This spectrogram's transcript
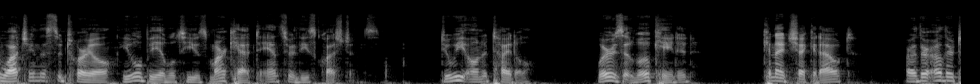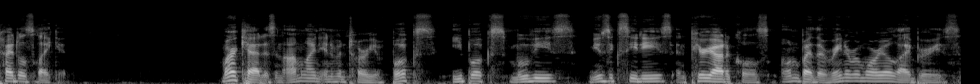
watching this tutorial, you will be able to use Marcat to answer these questions. Do we own a title? Where is it located? Can I check it out? Are there other titles like it? Marcat is an online inventory of books, ebooks, movies, music CDs, and periodicals owned by the Raynor Memorial Libraries,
